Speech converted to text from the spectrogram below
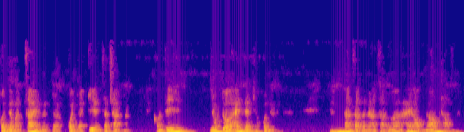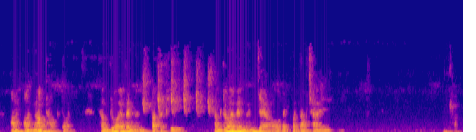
คนจะหมั่นไส้มันจะคนจะเกลียดจะชังคนที่ยกตัวให้เด็ดกับคนอื่นทางศาสนาสอนว่าให้อ่อนน้อมถ่อมอ่อนอ่อนน้อมถ่อมตนทำตัวให้เป็นเหมือนปัตภีทำตัวให้เป็นเหมือนแจ๋วเป็นคนรับใช้ ครับ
